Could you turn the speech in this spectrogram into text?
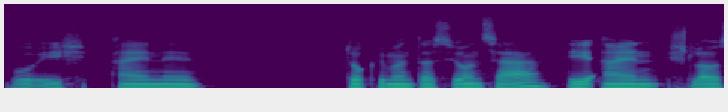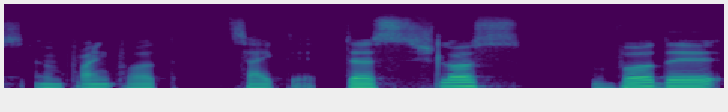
wo ich eine Dokumentation sah, die ein Schloss in Frankfurt zeigte. Das Schloss wurde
